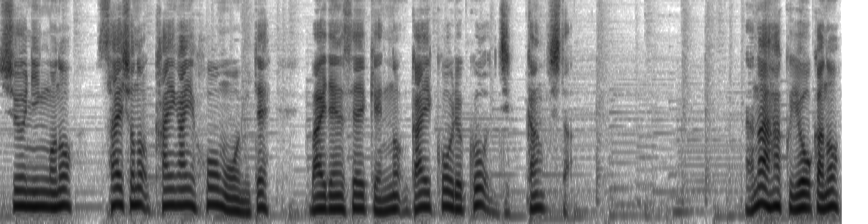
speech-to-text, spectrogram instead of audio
就任後の最初の海外訪問を見て、バイデン政権の外交力を実感した。7泊8日の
